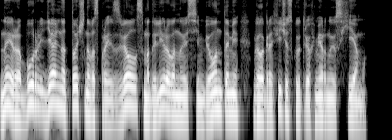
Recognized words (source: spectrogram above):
Нейробур идеально точно воспроизвел смоделированную симбионтами голографическую трехмерную схему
